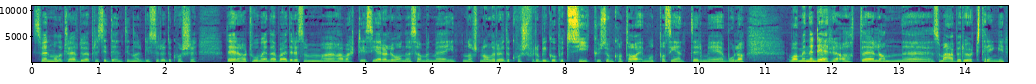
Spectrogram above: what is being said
Sven Mollekleiv, du er president i Norges Røde Kors. Dere har to medarbeidere som har vært i Sierra Leone sammen med Internasjonale Røde Kors for å bygge opp et sykehus som kan ta imot pasienter med ebola. Hva mener dere at landene som er berørt, trenger?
